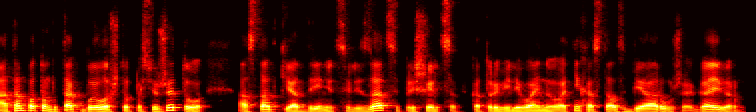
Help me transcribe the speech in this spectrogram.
А там потом так было, что по сюжету остатки от древней цивилизации пришельцев, которые вели войну, от них осталось биоружие. Гайвер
